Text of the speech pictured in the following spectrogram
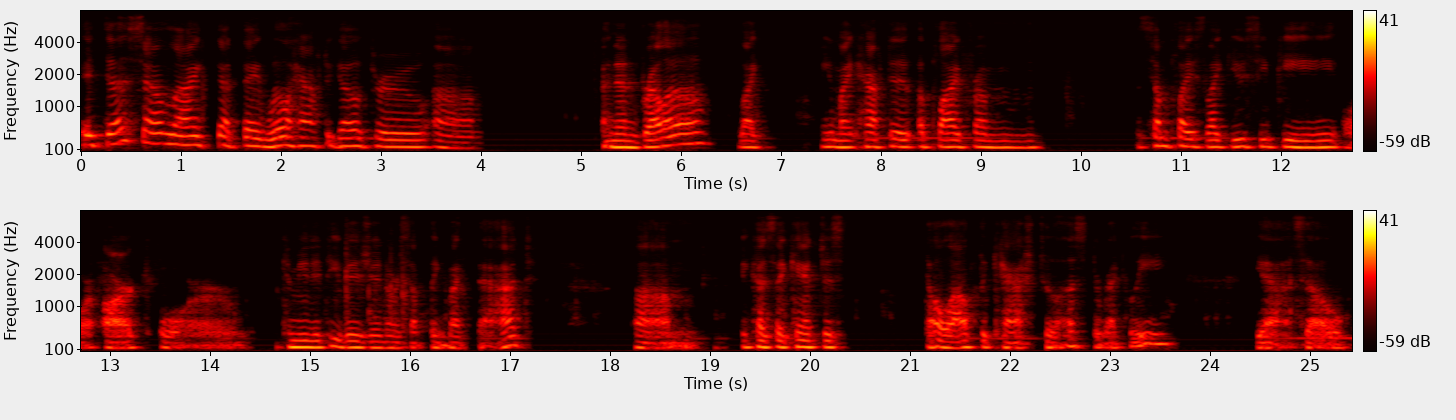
It does sound like that they will have to go through um, an umbrella, like you might have to apply from someplace like UCP or ARC or Community Vision or something like that, um, because they can't just dole out the cash to us directly. Yeah, so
